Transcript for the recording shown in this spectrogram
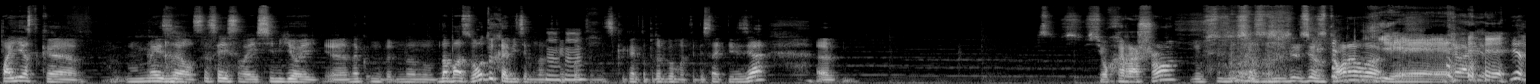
поездка Мейзел со всей своей семьей э, на, на, на базу отдыха, видимо, mm-hmm. как-то по-другому это писать нельзя. Э, все хорошо, все, здорово. Yeah. Нет,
